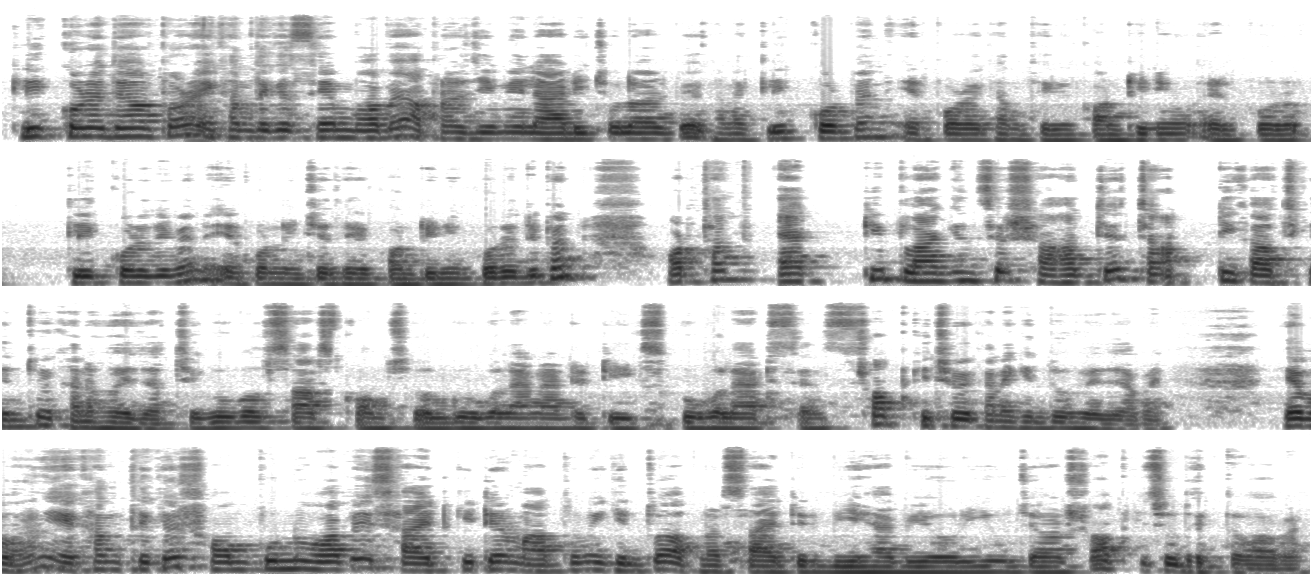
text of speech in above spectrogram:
ক্লিক করে দেওয়ার পর এখান থেকে সেম ভাবে আপনার জিমেইল আইডি চলে আসবে, এখানে ক্লিক করবেন, এরপর এখান থেকে কন্টিনিউ এরপর ক্লিক করে দিবেন, এরপর নিচে থেকে কন্টিনিউ করে দিবেন। অর্থাৎ একটি প্লাগইনস এর সাহায্যে চারটি কাজ কিন্তু এখানে হয়ে যাচ্ছে। Google search console Google analytics Google adsense সবকিছু এখানে কিন্তু হয়ে যাবে। এবং এখান থেকে সম্পূর্ণভাবে সাইট কিটের মাধ্যমে কিন্তু আপনার সাইটের বিহেভিয়র ইউজার সবকিছু দেখতে পাবেন।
